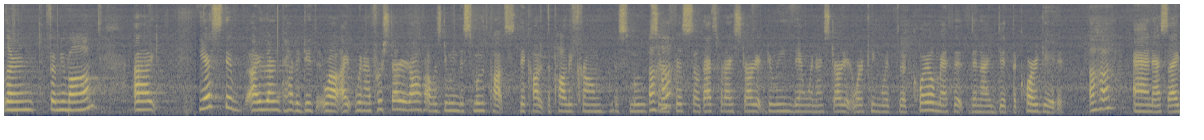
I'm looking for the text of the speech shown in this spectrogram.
learned from your mom? Uh, yes, they, I learned how to do. The, well, I, when I first started off, I was doing the smooth pots. They call it the polychrome, the smooth Uh-huh. surface. So that's what I started doing. Then when I started working with the coil method, then I did the corrugated. Uh huh. And as I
